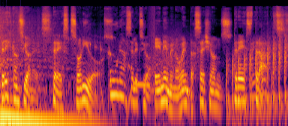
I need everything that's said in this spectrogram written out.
Tres canciones, tres sonidos, una selección. En M90 Sessions, tres tracks.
